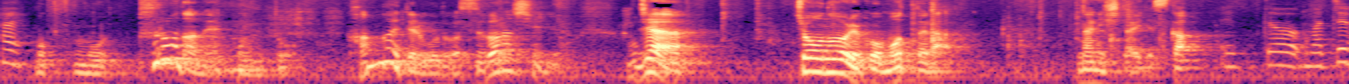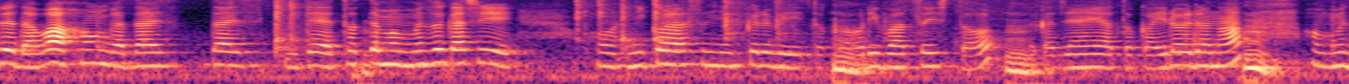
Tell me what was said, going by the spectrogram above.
はい。もうもうプロだね本当。考えてることが素晴らしいよ。じゃあ超能力を持ったら何したいですか？えっとマチルダは本が大大好きでとても難しい本ニコラス・ニックルビーとか、うん。オリバー・ツイストうん。とか、ジェーン・エアとかいろいろな難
